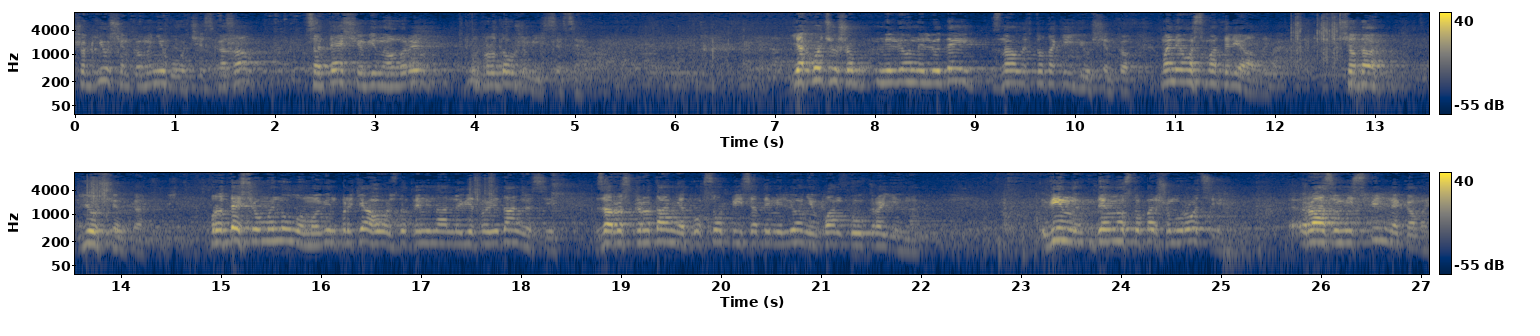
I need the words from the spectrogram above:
щоб Ющенко мені в очі сказав все те, що він говорив упродовж місяця. Я хочу, щоб мільйони людей знали, хто такий Ющенко. У мене ось матеріали щодо Ющенка. Про те, що в минулому він притягувався до кримінальної відповідальності за розкрадання 250 мільйонів Банку Україна. Він в 91-му році разом із спільниками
